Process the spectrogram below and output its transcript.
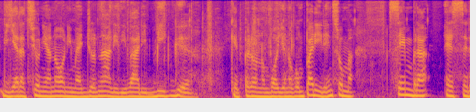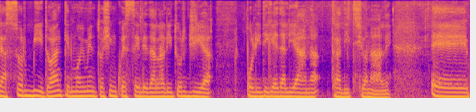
dichiarazioni anonime ai giornali di vari big che però non vogliono comparire, insomma sembra essere assorbito anche il Movimento 5 Stelle dalla liturgia politica italiana tradizionale. Eh,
